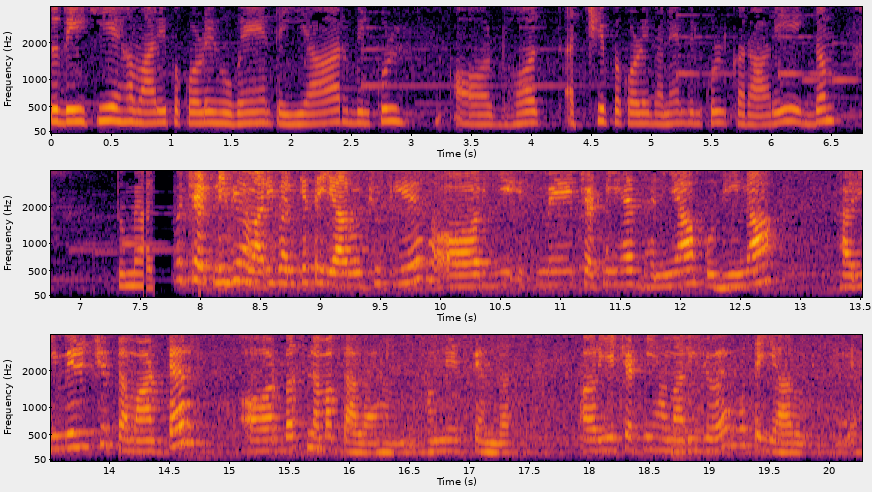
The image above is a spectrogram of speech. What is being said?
तो देखिए हमारे पकौड़े हो गए हैं तैयार बिल्कुल और बहुत अच्छे पकौड़े बने हैं बिल्कुल करारे एकदम। तो मैं तो चटनी भी हमारी बनके तैयार हो चुकी है और ये इसमें चटनी है धनिया पुदीना हरी मिर्च टमाटर और बस नमक डाला है हमने हमने इसके अंदर। और ये चटनी हमारी जो है वो तैयार हो चुकी है।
